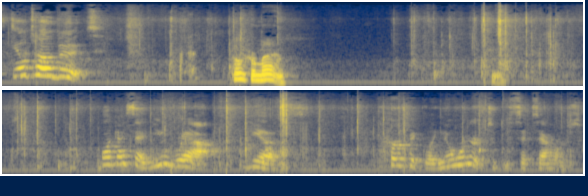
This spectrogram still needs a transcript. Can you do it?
steel toe boots. Those were mine. Like I said, you wrap gifts perfectly. No wonder it took you six hours.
